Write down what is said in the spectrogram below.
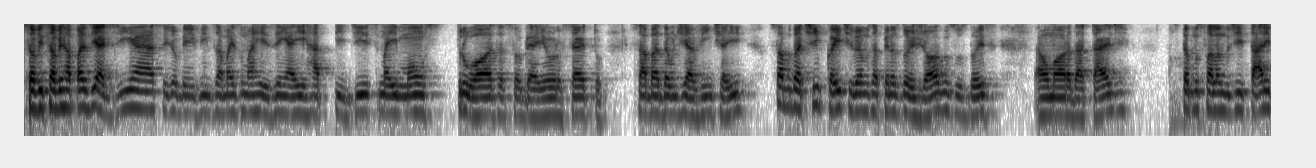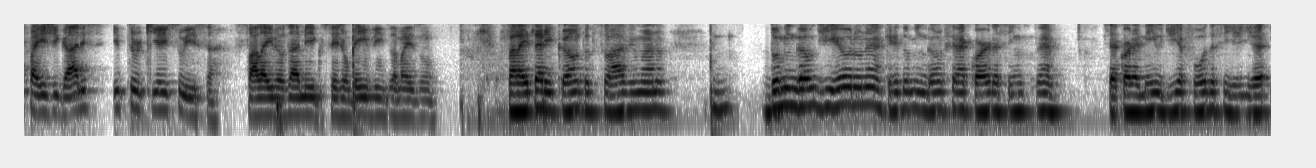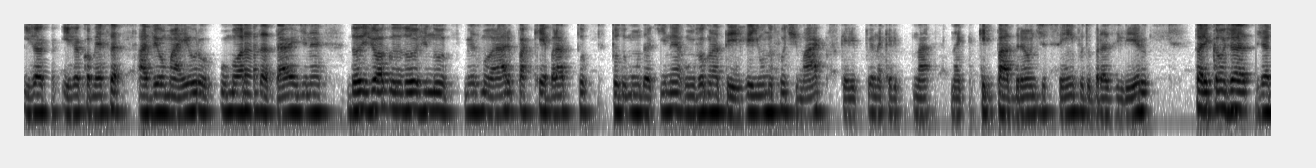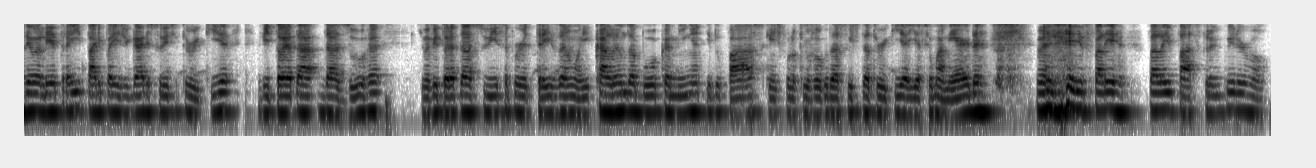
Salve, salve, rapaziadinha! Sejam bem-vindos a mais uma resenha aí rapidíssima e monstruosa sobre a Euro, certo? Sabadão, dia 20 aí. Sábado atípico aí, tivemos apenas dois jogos, os dois a uma hora da tarde. Estamos falando de Itália e País de Gales e Turquia e Suíça. Fala aí, meus amigos, sejam bem-vindos a mais um. Fala aí, Taricão, tudo suave, mano? Domingão de Euro, né? Aquele domingão que você acorda assim, né? Você acorda meio-dia, foda-se, e já, e, já, e já começa a ver uma Euro uma hora da tarde, né? Dois jogos hoje no mesmo horário para quebrar todo mundo aqui, né? Um jogo na TV e um no Futimax, aquele, naquele, na, naquele padrão de sempre do brasileiro. Taricão já, já deu a letra aí, Itália, País de Gales, Suíça e Turquia. Vitória da, da Zurra e uma vitória da Suíça por 3 a 1 aí, calando a boca minha e do Passo, que a gente falou que o jogo da Suíça e da Turquia ia ser uma merda. Mas é isso, falei, falei Passo, tranquilo, irmão.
